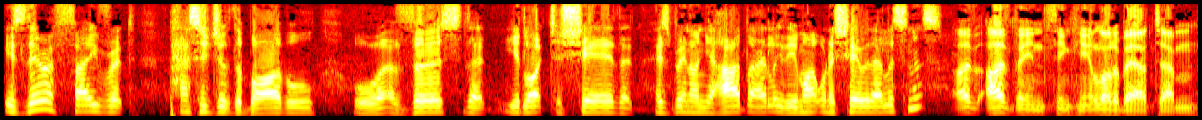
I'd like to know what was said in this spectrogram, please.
is there a favourite passage of the Bible or a verse that you'd like to share that has been on your heart lately that you might want to share with our listeners? I've, I've been thinking a lot about um,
